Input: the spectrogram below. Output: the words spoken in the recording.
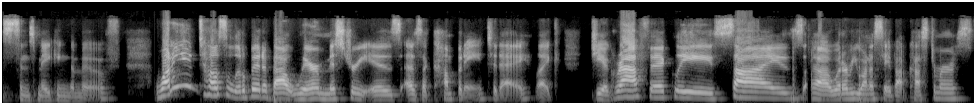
since making the move. Why don't you tell us a little bit about where Mystery is as a company today? Like geographically, size, uh, whatever you want to say about customers?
